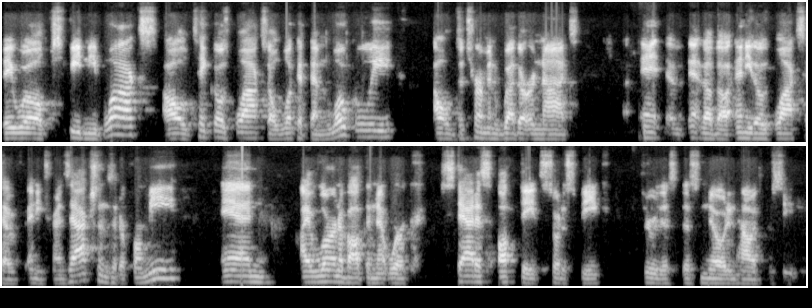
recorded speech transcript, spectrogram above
they will speed me blocks. I'll take those blocks, I'll look at them locally. I'll determine whether or not any of those blocks have any transactions that are for me, and I learn about the network status updates, so to speak, through this, this node and how it's proceeding.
